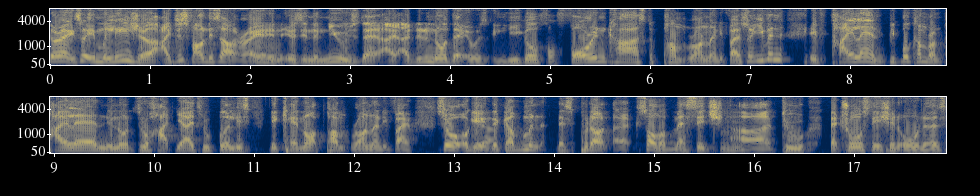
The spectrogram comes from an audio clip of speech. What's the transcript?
Correct. So in Malaysia, I just found this out. Right, Mm. it was in the news that I, I didn't know that it was illegal for foreign cars to pump RON ninety five. So even if Thailand, people come from Thailand, you know, through Hat Yai, through Perlis, they cannot pump RON ninety five. So okay, Yeah. the government has put out a sort of a message Mhm. uh, to petrol station owners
